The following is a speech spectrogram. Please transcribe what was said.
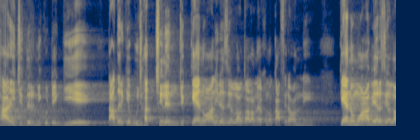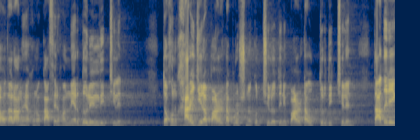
খারিজিদের নিকটে গিয়ে তাদেরকে বুঝাচ্ছিলেন যে কেন আলী রাজিয়াল্লাহ তালানো এখনও কাফের হননি কেন মহাবিয়া রাজিয়াল্লাহ তালানো এখনও কাফের হননি? এর দলিল দিচ্ছিলেন। তখন খারিজিরা পাল্টা প্রশ্ন করছিল, তিনি পাল্টা উত্তর দিচ্ছিলেন। তাদের এই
